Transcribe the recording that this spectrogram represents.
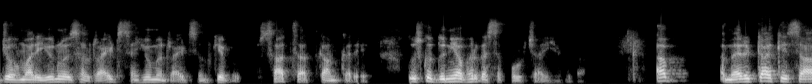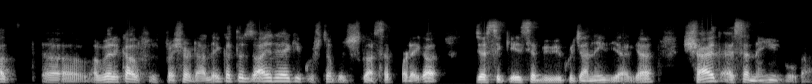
जो हमारे यूनिवर्सल राइट्स हैं ह्यूमन राइट्स उनके साथ साथ काम करे तो उसको दुनिया भर का सपोर्ट चाहिए होगा। अब अमेरिका के साथ अमेरिका उस प्रेशर डालेगा तो ज़ाहिर है कि कुछ ना कुछ उसका असर पड़ेगा, जैसे कि इसे अभी भी कुछ जाने ही दिया गया, शायद ऐसा नहीं होगा।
